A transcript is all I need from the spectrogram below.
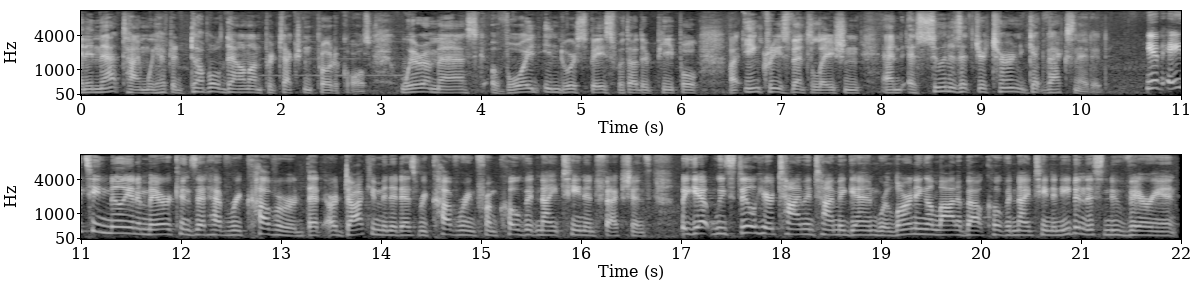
And in that time, we have to double down on protection protocols. Wear a mask, avoid indoor space with other people, uh, increase ventilation, and as soon as it your turn, to get vaccinated. You have 18 million Americans that have recovered, that are documented as recovering from COVID 19 infections. But yet, we still hear time and time again, we're learning a lot about COVID 19 and even this new variant.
